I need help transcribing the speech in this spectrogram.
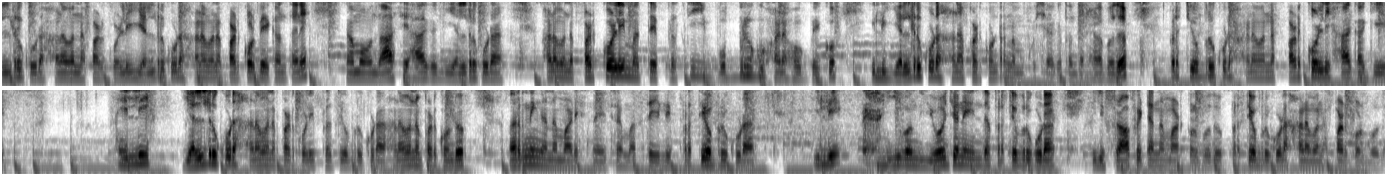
ಎಲ್ಲರೂ ಕೂಡ ಹಣವನ್ನು ಪಡ್ಕೊಳ್ಳಿ. ಎಲ್ಲರೂ ಕೂಡ ಹಣವನ್ನು ಪಡ್ಕೊಳ್ಬೇಕಂತಲೇ ನಮ್ಮ ಒಂದು ಆಸೆ. ಹಾಗಾಗಿ ಎಲ್ಲರೂ ಕೂಡ ಹಣವನ್ನು ಪಡ್ಕೊಳ್ಳಿ ಮತ್ತು ಪ್ರತಿ ಒಬ್ಬರಿಗೂ ಹಣ ಹೋಗಬೇಕು. ಇಲ್ಲಿ ಎಲ್ಲರೂ ಕೂಡ ಹಣ ಪಡ್ಕೊಂಡ್ರೆ ನಮ್ಗೆ ಖುಷಿ ಆಗುತ್ತೆ ಅಂತಲೇ ಹೇಳ್ಬೋದು. ಪ್ರತಿಯೊಬ್ಬರೂ ಕೂಡ ಹಣವನ್ನು ಪಡ್ಕೊಳ್ಳಿ. ಹಾಗಾಗಿ ಇಲ್ಲಿ ಎಲ್ಲರೂ ಕೂಡ ಹಣವನ್ನು ಪಡ್ಕೊಳ್ಳಿ. ಪ್ರತಿಯೊಬ್ಬರು ಕೂಡ ಹಣವನ್ನು ಪಡ್ಕೊಂಡು ಅರ್ನಿಂಗನ್ನು ಮಾಡಿ ಸ್ನೇಹಿತರೆ, ಮತ್ತು ಇಲ್ಲಿ ಪ್ರತಿಯೊಬ್ಬರು ಕೂಡ ಇಲ್ಲಿ ಈ ಒಂದು ಯೋಜನೆಯಿಂದ ಪ್ರತಿಯೊಬ್ಬರು ಕೂಡ ಇಲ್ಲಿ ಪ್ರಾಫಿಟನ್ನು ಮಾಡ್ಕೊಳ್ಬೋದು ಪ್ರತಿಯೊಬ್ಬರು ಕೂಡ ಹಣವನ್ನು ಪಡ್ಕೊಳ್ಬೋದು.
